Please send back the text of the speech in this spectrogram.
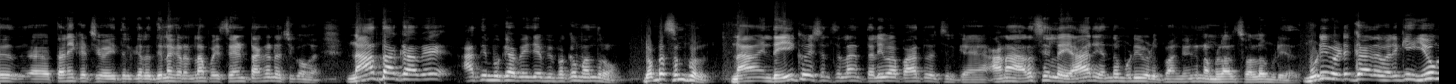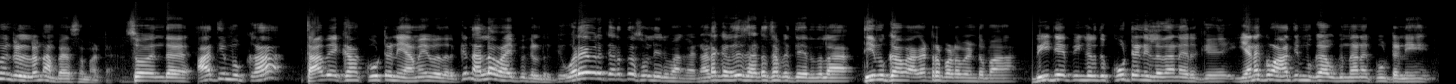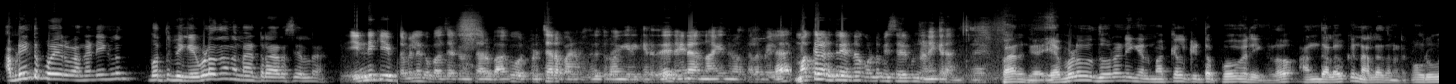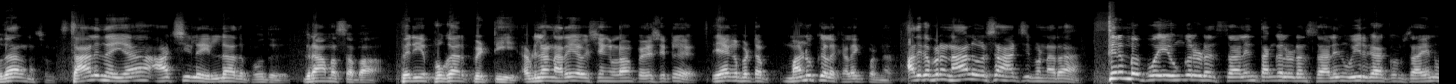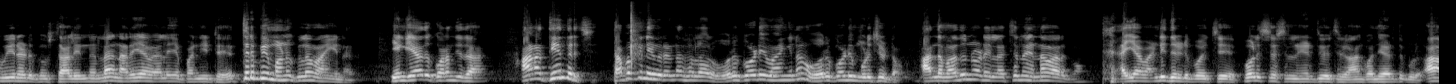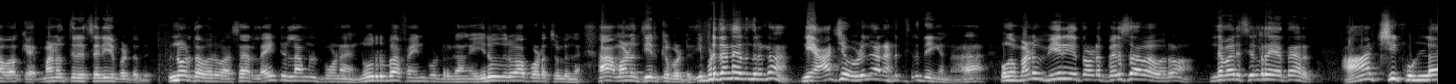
தனி கட்சி வைத்திருக்கிற தினகரன்லாம் போய் சேர்ந்துட்டாங்கன்னு வச்சுக்கோங்க. நாத்தாக்காவே அதிமுக பிஜேபி பக்கம் வந்துடும் ரொம்ப சிம்பிள் நான் இந்த ஈக்குவேஷன்ஸ் எல்லாம் தெளிவாக பார்த்து வச்சுருக்கேன். ஆனால் அரசியலில் யார் எந்த முடிவு எடுப்பாங்கன்னு நம்மளால் சொல்ல முடியாது. முடிவு எடுக்காத வரைக்கும் யூகங்களில் நான் பேச மாட்டேன். ஸோ இந்த அதிமுக தாவேக்கா கூட்டணி அமைவதற்கு நல்ல வாய்ப்புகள் இருக்கு. ஒரே ஒரு கருத்தை சொல்லிடுவாங்க நடக்கிறது சட்டசபை தேர்தலா? திமுகவை அகற்றப்பட வேண்டுமா? பிஜேபிங்கிறது கூட்டணியில தானே இருக்கு. எனக்கும் அதிமுகவுக்கும் தானே கூட்டணி? அப்படின்ட்டு போயிடுவாங்க நீங்களும் ஒத்துப்பீங்க. இவ்வளவுதானே மேட்ரு அரசியல்ல? இன்னைக்கு தமிழக பாஜக சார்பாக ஒரு பிரச்சார பயணம் வந்து தொடங்கி இருக்கிறது. நயினார் நாகேந்திரன் தலைமையில. மக்கள் இடத்துல என்ன கொண்டு போய் சேர்க்கணும்னு நினைக்கிறாங்க சார்? பாருங்க எவ்வளவு தூரம் நீங்கள் மக்கள் கிட்ட போகிறீங்களோ அந்த அளவுக்கு நல்லது நடக்கும். ஒரு உதாரணம் சொல்லு ஸ்டாலின் ஐயா ஆட்சியில இல்லாத போது கிராம சபா பெரிய புகார் பெட்டி அப்படிலாம் நிறைய விஷயங்கள்லாம் பேசிட்டு ஏகப்பட்ட மனுக்களை கலெக்ட் பண்ணார். அதுக்கப்புறம் நாலு வருஷம் ஆட்சி பண்ணாரா? திரும்ப போய் உங்களுடன் ஸ்டாலின் தங்களுடன் ஸ்டாலின் உயிர் காக்கும் ஸ்டாலின் உயிரெடுக்கும் ஸ்டாலின் எல்லாம் நிறைய வேலையை பண்ணிட்டு திருப்பி மனுக்களை வாங்கினார். எங்கேயாவது குறைஞ்சுதா? ஆனால் தீர்ந்துருச்சு தபக்குன்னு இவர் என்ன சொல்லார் ஒரு கோடி வாங்கினா ஒரு கோடி முடிச்சுட்டோம். அந்த மதுனுடைய லட்சணம் என்னவா இருக்கும்? ஐயா வண்டி திருடி போச்சு. போலீஸ் ஸ்டேஷன்ல நிறுத்தி வச்சிருக்காங்க. கொஞ்சம் எடுத்து கொடு. ஆ ஓகே. மனு திரு சரியப்பட்டது. இன்னொருத்த வருவா சார் லைட் இல்லாமல் போனேன். நூறுரூபா ஃபைன் போட்டிருக்காங்க. இருபது ரூபா போட சொல்லுங்க. ஆ மனு தீர்க்கப்பட்டது. இப்படி தானே இருந்திருக்கும்? நீ ஆட்சியை ஒழுங்காக நடத்திருந்தீங்கன்னா உங்க மனு வீரியத்தோட பெருசாவா வரும். இந்த மாதிரி சில்லறையா தான் இருக்கும். ஆட்சிக்குள்ள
